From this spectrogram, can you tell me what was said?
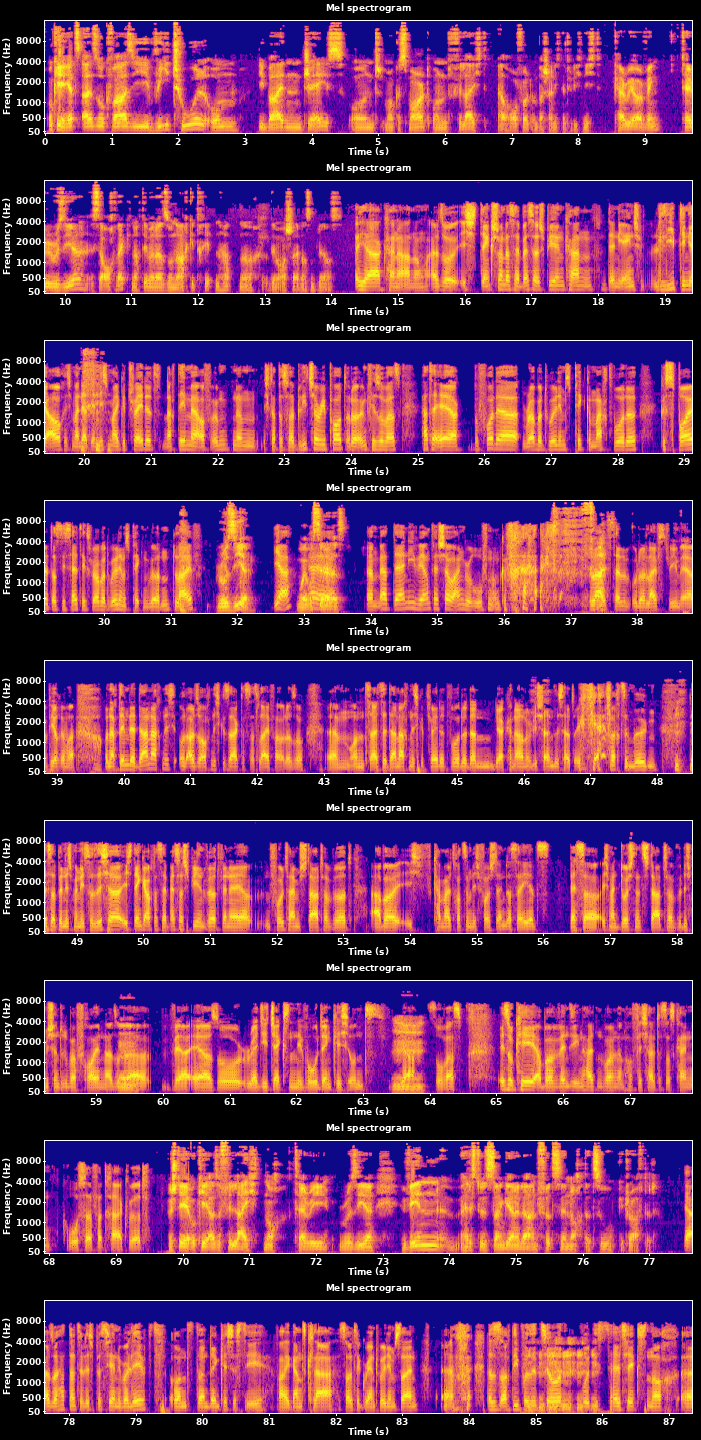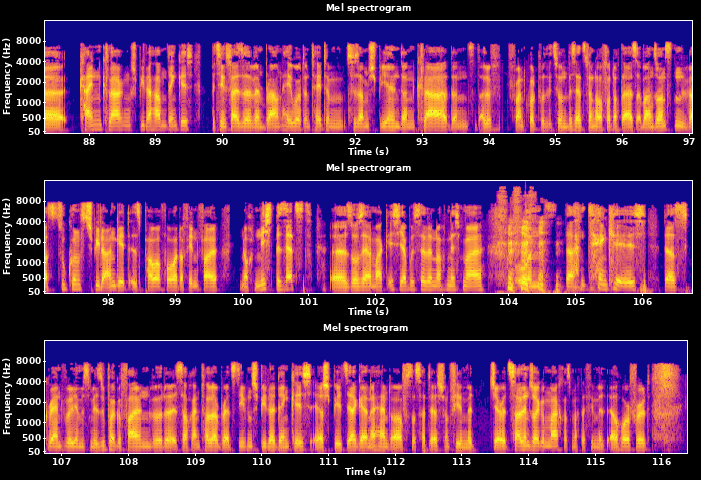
Okay, jetzt also quasi Retool, um die beiden Jays und Marcus Smart und vielleicht Al Horford und wahrscheinlich natürlich nicht Kyrie Irving Terry Rozier ist ja auch weg, nachdem er da so nachgetreten hat nach dem Ausscheiden aus den Playoffs. Ja, keine Ahnung. Also ich denke schon, dass er besser spielen kann. Danny Ainge liebt ihn ja auch. Ich meine, der hat ja nicht mal getradet, nachdem er auf irgendeinem, ich glaube, das war Bleacher Report oder irgendwie sowas, hatte er, bevor der Robert Williams Pick gemacht wurde, gespoilt, dass die Celtics Robert Williams picken würden, live. Rozier? Ja. Woher ja, wusste ja. er das? Ähm, er hat Danny während der Show angerufen und gefragt. live oder Livestream, eher, wie auch immer. Und nachdem der danach nicht, und also auch nicht gesagt, dass das live war oder so, ähm, und als er danach nicht getradet wurde, dann, ja, keine Ahnung, die scheinen sich halt irgendwie einfach zu mögen. Deshalb bin ich mir nicht so sicher. Ich denke auch, dass er besser spielen wird, wenn er ein Fulltime-Starter wird, aber ich kann mir halt trotzdem nicht vorstellen, dass er jetzt besser, ich meine, Durchschnittsstarter würde ich mich schon drüber freuen. Also Mhm. da wäre eher so Reggie Jackson Niveau, denke ich, und Mhm. ja, sowas. Ist okay, aber wenn sie ihn halten wollen, dann hoffe ich halt, dass das kein großer Vertrag wird. Verstehe, okay, also vielleicht noch Terry Rozier. Wen hättest du jetzt dann gerne da an 14 noch dazu gedraftet? Ja, also er hat natürlich bis hierhin überlebt und dann denke ich, ist die Wahl ganz klar, sollte Grant Williams sein. Ähm, das ist auch die Position, wo die Celtics noch äh, keinen klaren Spieler haben, denke ich. Beziehungsweise wenn Brown, Hayward und Tatum zusammenspielen, dann klar, dann sind alle Frontcourt-Positionen besetzt, wenn Horford noch da ist. Aber ansonsten, was Zukunftsspieler angeht, ist Power Forward auf jeden Fall noch nicht besetzt. Äh, so sehr mag ich Jabusele noch nicht mal. Und dann denke ich, dass Grant Williams mir super gefallen würde. Ist auch ein toller Brad Stevens-Spieler, denke ich. Er spielt sehr gerne Handoffs. Das hat er schon viel mit Jared Sullinger gemacht. Das macht er viel mit Al Horford.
